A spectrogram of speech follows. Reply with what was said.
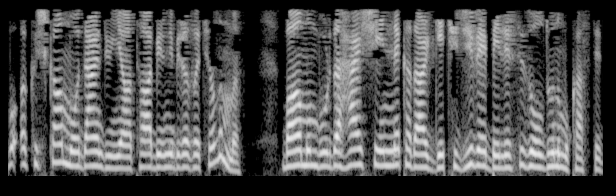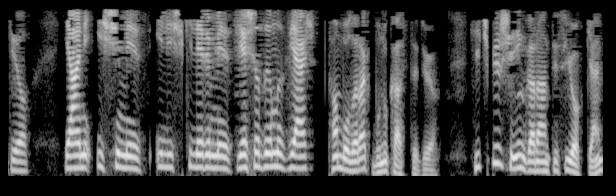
Bu akışkan modern dünya tabirini biraz açalım mı? Bauman burada her şeyin ne kadar geçici ve belirsiz olduğunu mu kastediyor? Yani işimiz, ilişkilerimiz, yaşadığımız yer. Tam olarak bunu kastediyor. Hiçbir şeyin garantisi yokken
